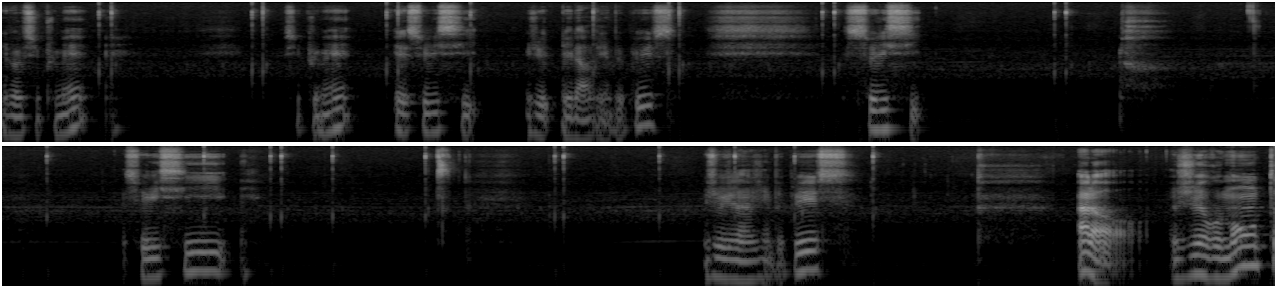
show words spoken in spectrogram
je vais le supprimer. Supprimer. Et celui-ci, je l'élargis un peu plus. Celui-ci. Celui-ci. Je l'élargis un peu plus. Alors, je remonte.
